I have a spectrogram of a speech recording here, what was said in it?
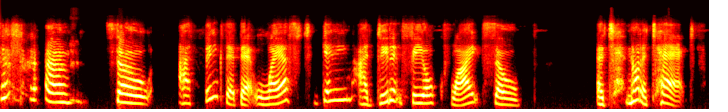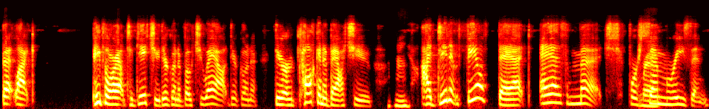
um, so I think that that last game, I didn't feel quite so at- not attacked, but like people are out to get you. They're going to vote you out. They're going to they're talking about you. Mm-hmm. I didn't feel that as much for right. some reason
